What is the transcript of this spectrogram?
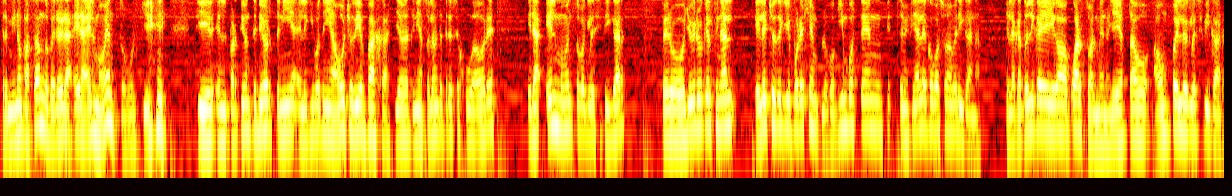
terminó pasando, pero era, era el momento, porque si en el partido anterior tenía, el equipo tenía 8 o 10 bajas y ahora tenía solamente 13 jugadores, era el momento para clasificar, pero yo creo que al final el hecho de que, por ejemplo, Coquimbo esté en semifinal de Copa Sudamericana, que la Católica haya llegado a cuarto al menos y haya estado a un pelo de clasificar,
